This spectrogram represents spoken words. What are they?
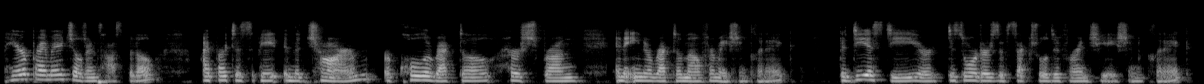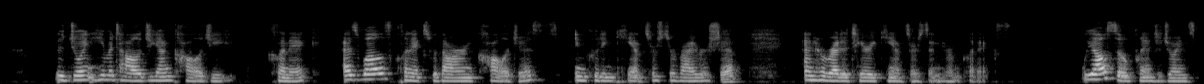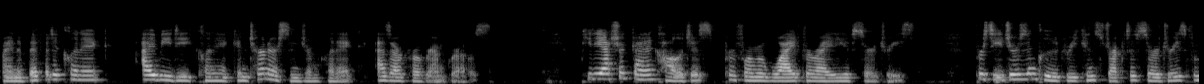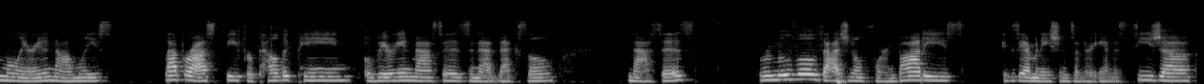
Here at Primary Children's Hospital, I participate in the CHARM or colorectal, Hirschsprung, and anorectal malformation clinic, the DSD or disorders of sexual differentiation clinic, the joint hematology oncology clinic, as well as clinics with our oncologists, including cancer survivorship and hereditary cancer syndrome clinics. We also plan to join Spina Bifida Clinic, IBD Clinic, and Turner Syndrome Clinic as our program grows. Pediatric gynecologists perform a wide variety of surgeries. Procedures include reconstructive surgeries for Müllerian anomalies, laparoscopy for pelvic pain, ovarian masses, and adnexal masses, removal of vaginal foreign bodies, examinations under anesthesia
